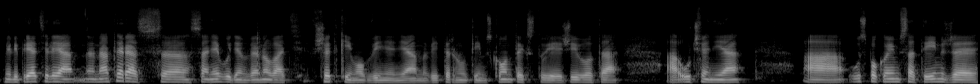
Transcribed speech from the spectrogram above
Milí priatelia, na teraz e, sa nebudem venovať všetkým obvineniam vytrhnutým z kontextu jej života a učenia a uspokojím sa tým, že e,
